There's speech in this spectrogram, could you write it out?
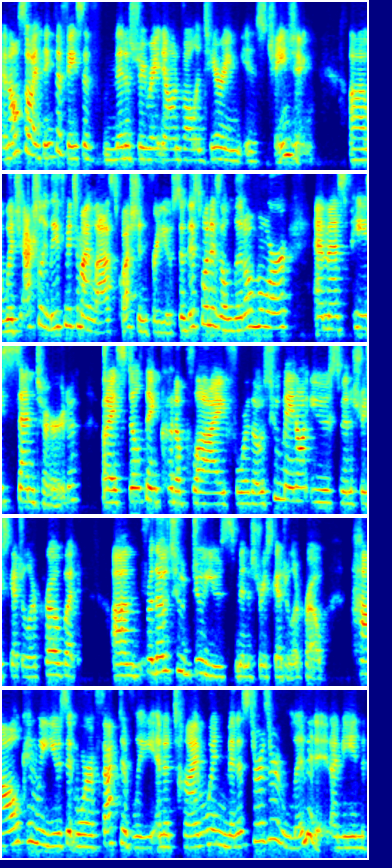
And also i think the face of ministry right now and volunteering is changing uh, which actually leads me to my last question for you. So this one is a little more MSP centered, but I still think could apply for those who may not use Ministry Scheduler Pro, but um, for those who do use Ministry Scheduler Pro, how can we use it more effectively in a time when ministers are limited? I mean,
